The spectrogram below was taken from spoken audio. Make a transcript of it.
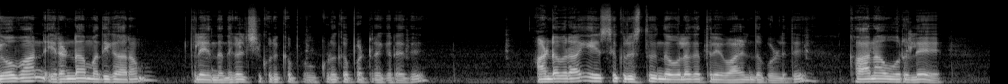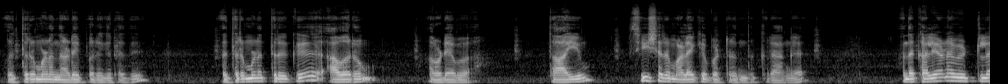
யோவான் இரண்டாம் அதிகாரத்தில் இந்த நிகழ்ச்சி கொடுக்க கொடுக்கப்பட்டிருக்கிறது. ஆண்டவராக இயேசு கிறிஸ்து இந்த உலகத்தில் வாழ்ந்த பொழுது கானா ஊரிலே ஒரு திருமணம் நடைபெறுகிறது. அந்த திருமணத்திற்கு அவரும் அவருடைய தாயும் சீஷரும் அழைக்கப்பட்டிருந்துக்கிறாங்க அந்த கல்யாண வீட்டில்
